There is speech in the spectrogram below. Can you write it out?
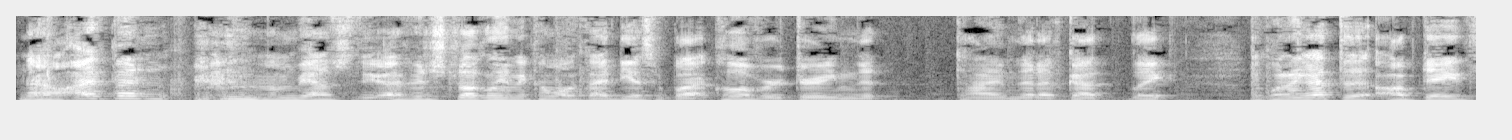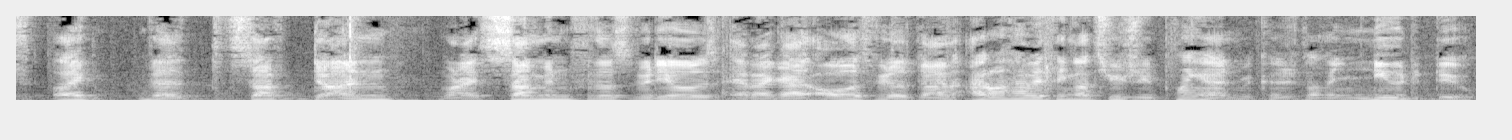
Now, I've been, let me be honest with you, I've been struggling to come up with ideas for Black Clover during the time that I've got, like, like when I got the updates, like, the stuff done, when I summoned for those videos, and I got all those videos done, I don't have anything else usually planned because there's nothing new to do.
